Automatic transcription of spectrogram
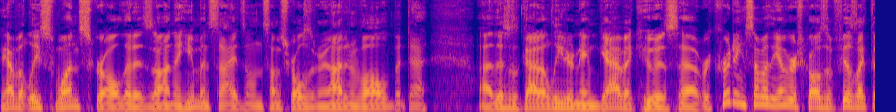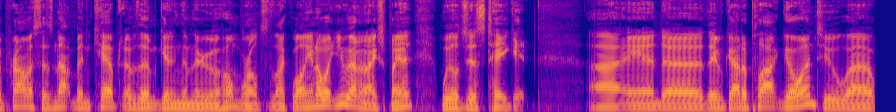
we have at least one Skrull that is on the human side and some Skrulls that are not involved but uh, uh, this has got a leader named Gravik who is uh, recruiting some of the younger Skrulls. It feels like the promise has not been kept of them getting them their new homeworld. So like, well, you know what? You got a nice planet. We'll just take it. Uh, and uh, they've got a plot going to uh,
